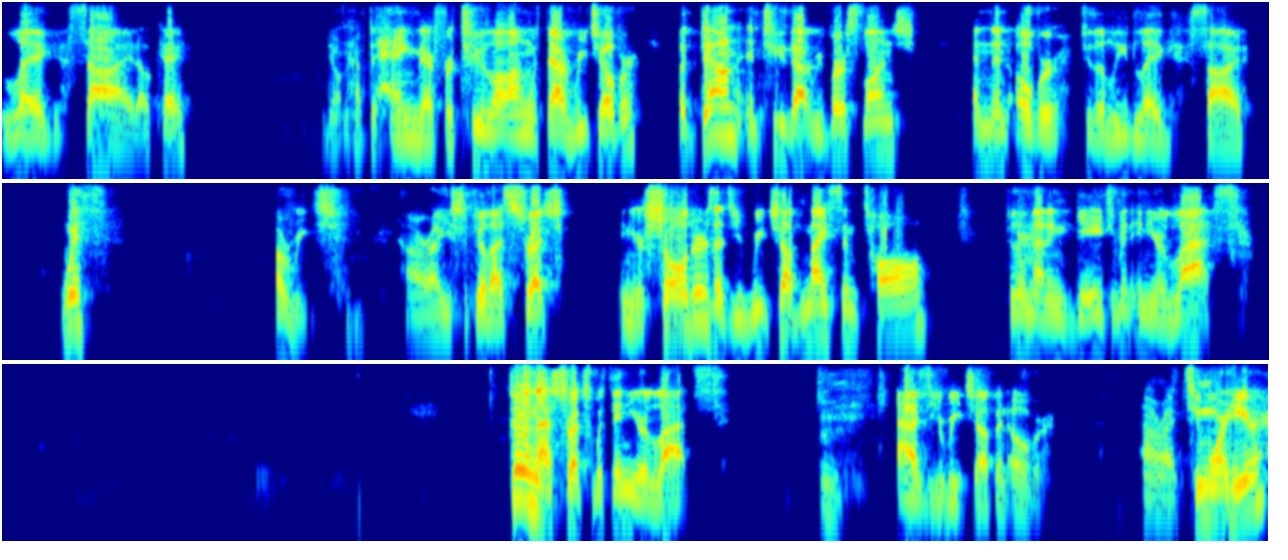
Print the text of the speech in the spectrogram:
leg side, okay? You don't have to hang there for too long with that reach over but down into that reverse lunge and then over to the lead leg side with a reach. All right, you should feel that stretch in your shoulders as you reach up nice and tall, feeling that engagement in your lats. Feeling that stretch within your lats as you reach up and over. All right, two more here.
